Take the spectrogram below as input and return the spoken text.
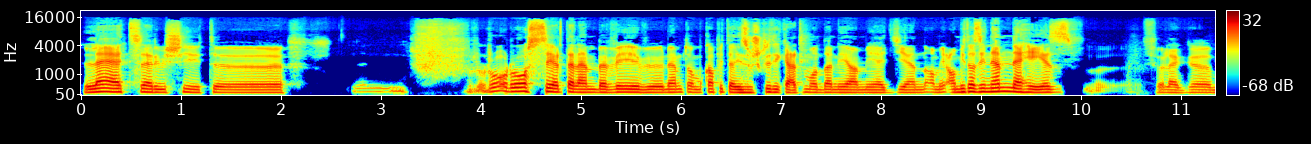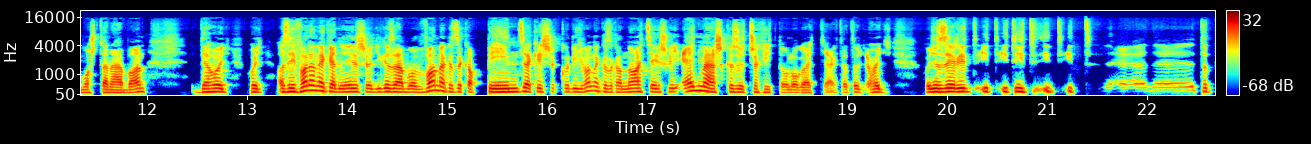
leegyszerűsítő rossz értelembe vévő, nem tudom, kapitalizmus kritikát mondani, ami egy ilyen, ami, amit azért nem nehéz, főleg mostanában, de hogy, hogy azért van ennek egy hogy igazából vannak ezek a pénzek, és akkor így vannak ezek a nagy cégek, hogy egymás között csak itt tologatják. Tehát, hogy, hogy, hogy azért itt, itt, itt, itt, itt, itt tehát,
